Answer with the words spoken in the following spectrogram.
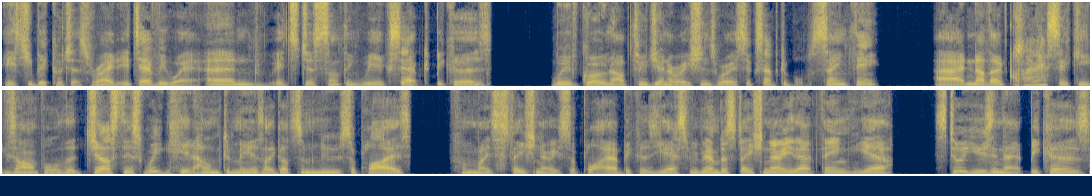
it's ubiquitous, right? It's everywhere. And it's just something we accept because we've grown up through generations where it's acceptable. Same thing. Uh, another classic example that just this week hit home to me as I got some new supplies from my stationery supplier. Because, yes, remember stationery, that thing? Yeah, still using that because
